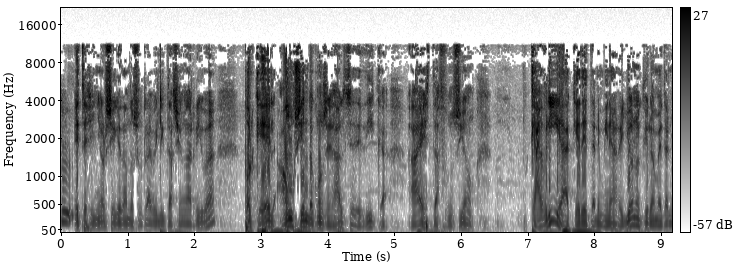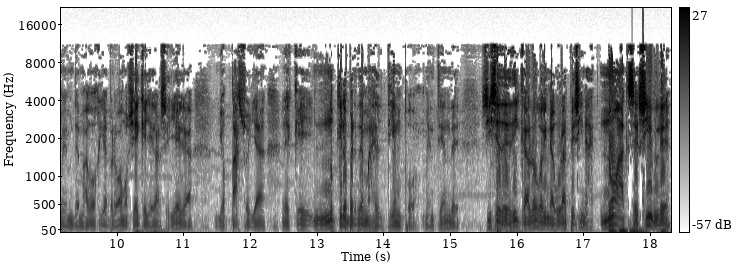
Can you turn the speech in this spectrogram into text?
Mm. Este señor sigue dando su rehabilitación arriba porque él, aun siendo concejal, se dedica a esta función que habría que determinar, yo no quiero meterme en demagogia, pero vamos, si hay que llegar, se llega, yo paso ya, es que no quiero perder más el tiempo, ¿me entiende? Si se dedica luego a inaugurar piscinas no accesibles,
